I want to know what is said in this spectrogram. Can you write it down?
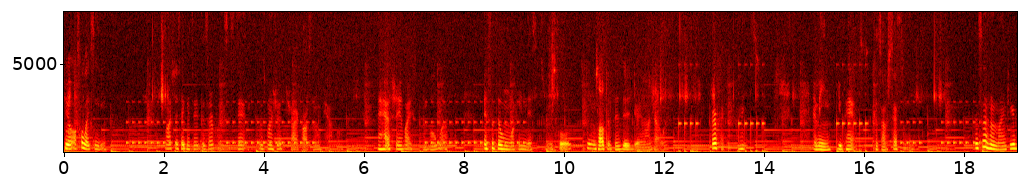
She also likes eating. Why don't take her to dessert place instead? This one should try the castle. I have shaved ice and boba. It's a film walking distance from school. Students to visit during lunch hour. Perfect. I mean, you passed because I was testing you. This doesn't remind you.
